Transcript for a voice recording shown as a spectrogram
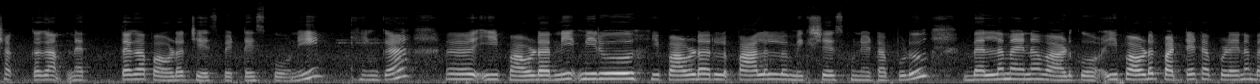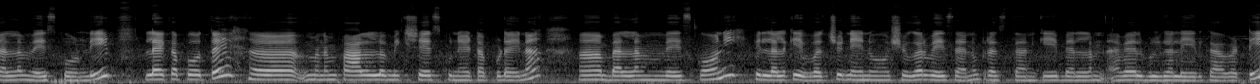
చక్కగా మెత్తగా పౌడర్ చేసి పెట్టేసుకొని ఇంకా ఈ పౌడర్ని మీరు ఈ పౌడర్ పాలల్లో మిక్స్ చేసుకునేటప్పుడు బెల్లమైనా వాడుకో ఈ పౌడర్ పట్టేటప్పుడైనా బెల్లం వేసుకోండి. లేకపోతే మనం పాలల్లో మిక్స్ చేసుకునేటప్పుడైనా బెల్లం వేసుకొని పిల్లలకి ఇవ్వచ్చు. నేను షుగర్ వేశాను ప్రస్తుతానికి బెల్లం అవైలబుల్గా లేదు కాబట్టి.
